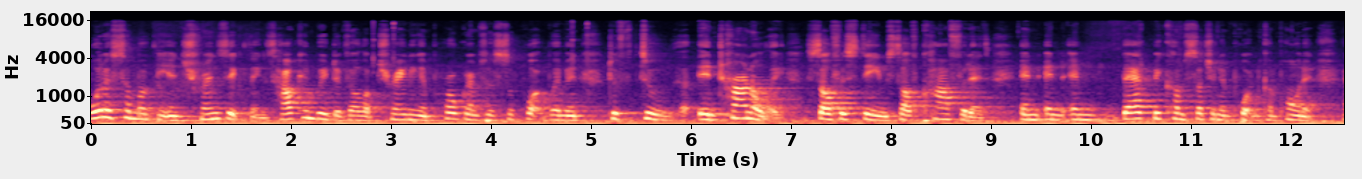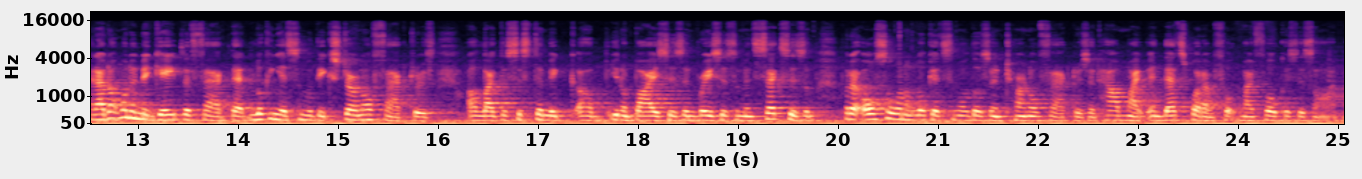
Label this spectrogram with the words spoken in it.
what are some of the intrinsic things? How can we develop training and programs to support women to to uh, internally self-esteem, self-confidence, and and and that becomes such an important component. And I don't want to negate the fact that looking at some of the external factors, uh, like the systemic, uh, you know, biases and racism and sexism, but I also want to look at some of those internal factors and how my and that's what I'm fo- my focus is on.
